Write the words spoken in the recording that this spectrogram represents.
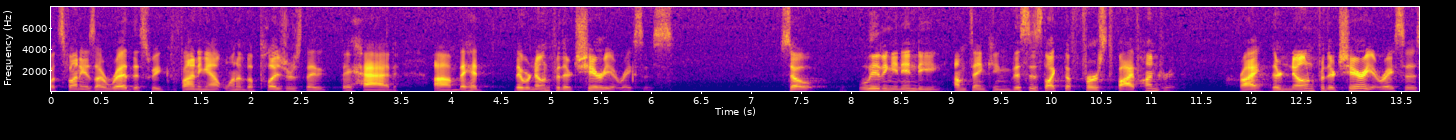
What's funny is I read this week, finding out one of the pleasures they, they had, um, they had, they were known for their chariot races. So living in Indy, I'm thinking this is like the first 500, right? They're known for their chariot races.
